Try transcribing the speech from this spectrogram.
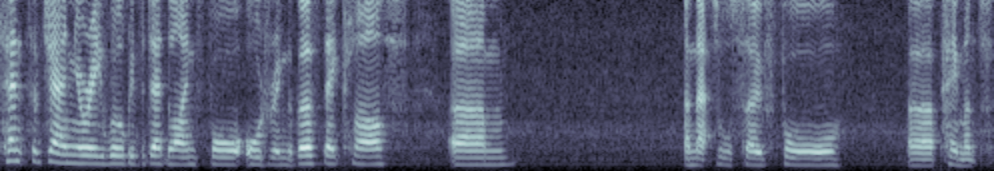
10th of January will be the deadline for ordering the birthday class. Um, and that's also for uh, payment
